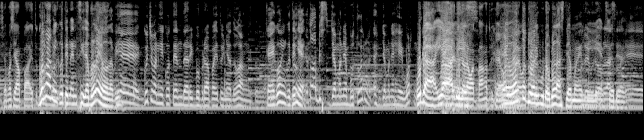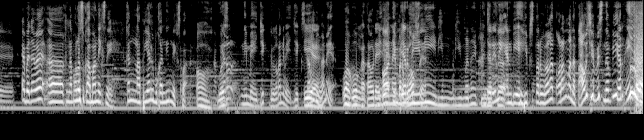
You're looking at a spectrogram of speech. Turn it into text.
Siapa siapa itu. Gue nggak ngikutin NCAA loh tapi Iya, iya, gue cuma ngikutin dari beberapa itunya doang gitu. loh. kayak gue ngikutin ya. Itu abis zamannya Butler eh zamannya Hayward? Udah, Iya, itu habis. udah lewat banget jauh. Hayward Lewat tuh 2012 dia main di 2012. NCAA. Iya. Eh btw, eh, kenapa lu suka sama Knicks nih? Kan Napier bukan di Knicks pak. Oh, gue Napier nih Magic dulu kan di Magic. Sekarang di mana ya? Wah gue nggak tahu deh. Oh, Napier di ya? ini di di mana ya pindah Anjir ini ke- NBA hipster banget. Orang mana tahu siapa si Napier? Iya,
